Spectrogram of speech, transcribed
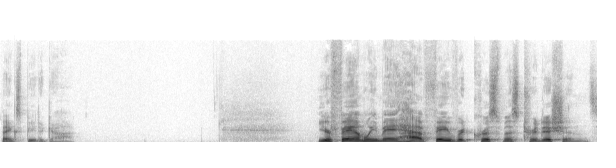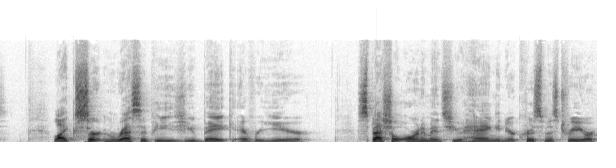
Thanks be to God. Your family may have favorite Christmas traditions, like certain recipes you bake every year, special ornaments you hang in your Christmas tree, or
